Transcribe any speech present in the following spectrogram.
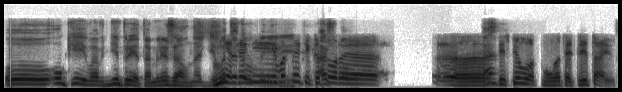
у, у Киева в Днепре, там лежал на дне? Нет, вот они вот эти, а которые... А а? беспилотные вот эти летают.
